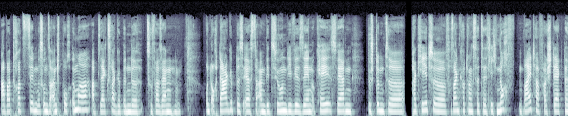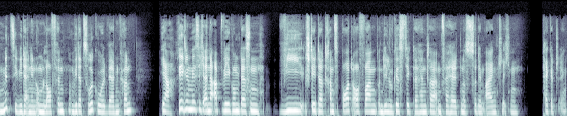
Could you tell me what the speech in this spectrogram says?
aber trotzdem ist unser Anspruch immer, ab sechser Gebinde zu versenden. Und auch da gibt es erste Ambitionen, die wir sehen, okay, es werden bestimmte Pakete, Versandkartons tatsächlich noch weiter verstärkt, damit sie wieder in den Umlauf finden und wieder zurückgeholt werden können. Ja, regelmäßig eine Abwägung dessen, wie steht der Transportaufwand und die Logistik dahinter im Verhältnis zu dem eigentlichen Packaging.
